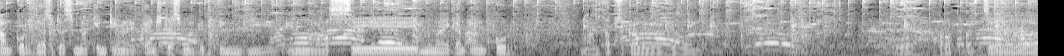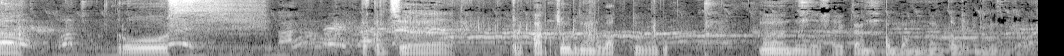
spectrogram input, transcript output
Angkurnya sudah semakin dinaikkan, sudah semakin tinggi. Ini masih menaikkan angkur. Mantap sekali kawan-kawan. Wah, para pekerja terus bekerja berpacu dengan waktu menyelesaikan pembangunan tower ini kawan-kawan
